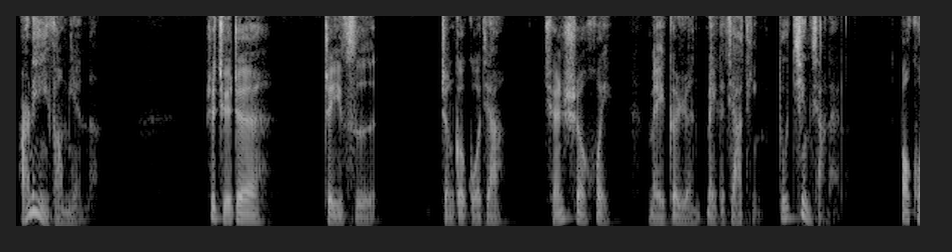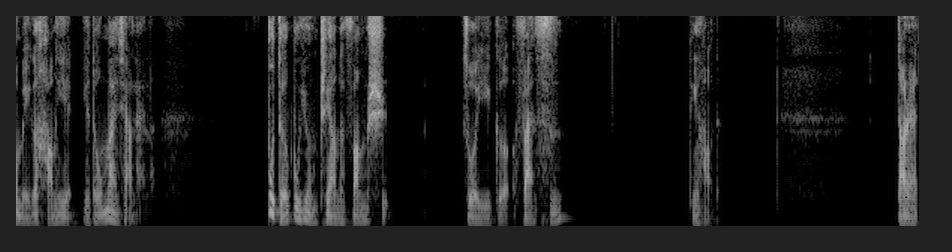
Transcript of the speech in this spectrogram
而另一方面呢，是觉着这一次，整个国家、全社会、每个人、每个家庭都静下来了。包括每个行业也都慢下来了，不得不用这样的方式做一个反思，挺好的。当然，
